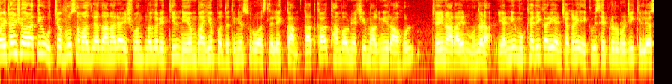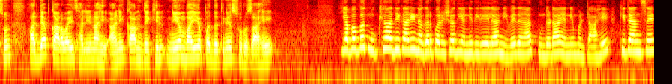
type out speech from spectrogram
पैठण शहरातील उच्चभ्रू समजल्या जाणाऱ्या यशवंतनगर येथील नियमबाह्य पद्धतीने सुरू असलेले काम तात्काळ थांबवण्याची मागणी राहुल जयनारायण मुंदडा यांनी मुख्याधिकारी यांच्याकडे एकवीस एप्रिल रोजी केली असून अद्याप कारवाई झाली नाही आणि काम देखील नियमबाह्य पद्धतीने सुरूच आहे. याबाबत मुख्य अधिकारी नगर परिषद यांनी दिलेल्या निवेदनात मुंदडा यांनी म्हटलं आहे की त्यांचे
